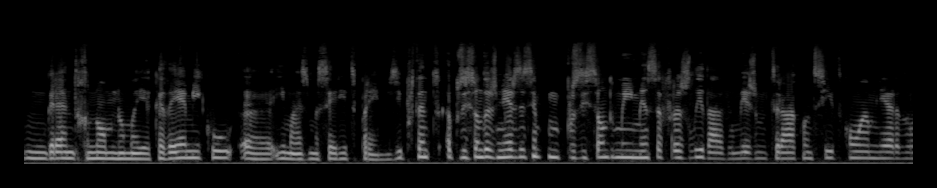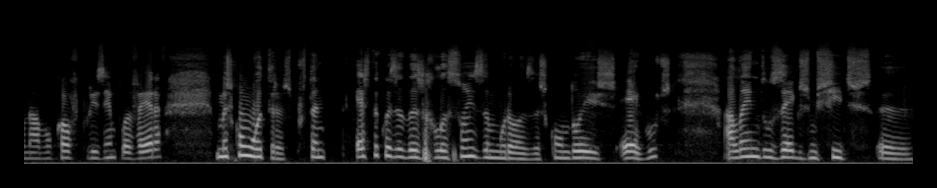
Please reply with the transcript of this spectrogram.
um grande renome no meio académico uh, e mais uma série de prémios. E, portanto, a posição das mulheres é sempre uma posição de uma imensa fragilidade. O mesmo terá acontecido com a mulher do Nabokov, por exemplo, a Vera, mas com outras. Portanto, esta coisa das relações amorosas com dois egos, além dos egos mexidos, uh,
